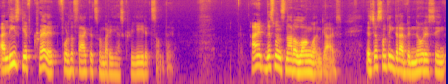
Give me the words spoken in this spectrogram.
At least give credit for the fact that somebody has created something. I, this one's not a long one, guys. It's just something that I've been noticing,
